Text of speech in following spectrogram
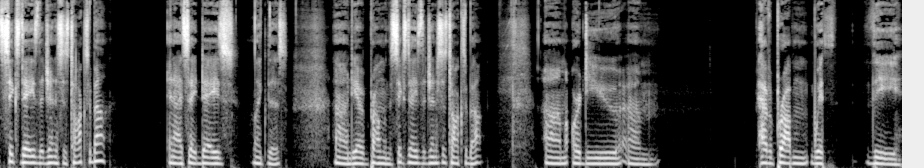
six days that Genesis talks about? And I say days like this. Um, do you have a problem with the six days that Genesis talks about? Um, or do you um, have a problem with the,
